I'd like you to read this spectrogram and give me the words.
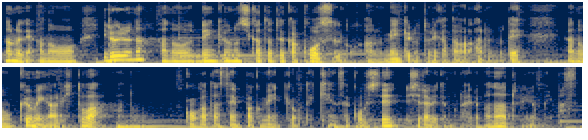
なのであのいろいろなあの勉強の仕方というかコースのあの免許の取り方はあるのであの興味がある人はあの小型船舶免許で検索をして調べてもらえればなというふうに思います。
